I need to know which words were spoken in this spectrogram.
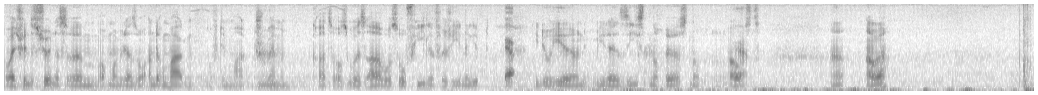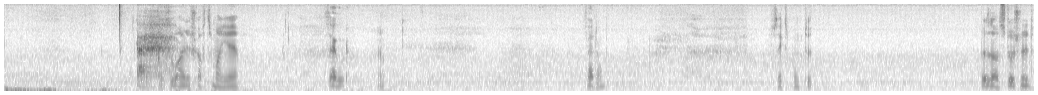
Aber ich finde es schön, dass ähm, auch mal wieder so andere Marken auf den Markt schwemmen. Gerade so aus USA, wo es so viele verschiedene gibt, Ja. die du hier wieder siehst, noch hörst, noch rauchst. Ja. Aber auch so eine schafft's mal her. Sehr gut. Ja. Wertung? Sechs Punkte. Besser als Durchschnitt.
